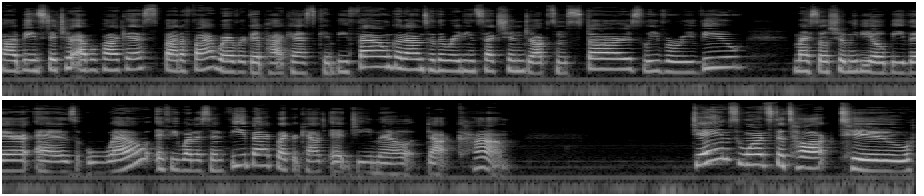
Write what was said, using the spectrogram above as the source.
Podbean, Stitcher, Apple Podcasts, Spotify, wherever good podcasts can be found, go down to the rating section, drop some stars, leave a review. My social media will be there as well. If you want to send feedback, blackgirlcouch at gmail.com. James wants to talk to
